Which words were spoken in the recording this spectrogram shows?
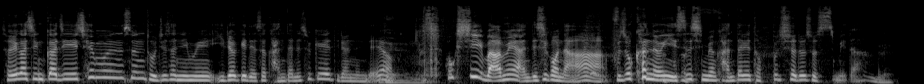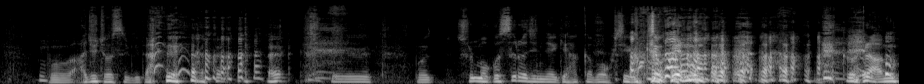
저희가 지금까지 최문순 도지사님의 이력에 대해서 간단히 소개해 드렸는데요. 네. 혹시 마음에 안 드시거나 부족한 내용이 있으시면 간단히 덧붙이셔도 좋습니다. 네. 네. 뭐 아주 좋습니다. 네. 그, 뭐 술 먹고 쓰러진 얘기 할까 봐 혹시 걱정했는데 그건 아무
